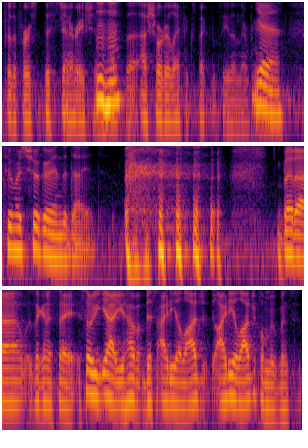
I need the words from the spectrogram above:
for the first this generation Mhm. has the, a shorter life expectancy than their parents. yeah, too much sugar in the diet. but uh, what was I going to say? So yeah, you have this ideologi- ideological movements,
